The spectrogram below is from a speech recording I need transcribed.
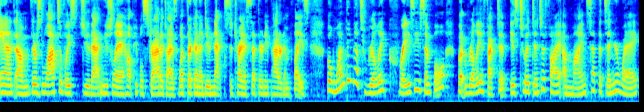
And um, there's lots of ways to do that. And usually I help people strategize what they're going to do next to try to set their new pattern in place. But one thing that's really crazy simple, but really effective is to identify a mindset that's in your way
